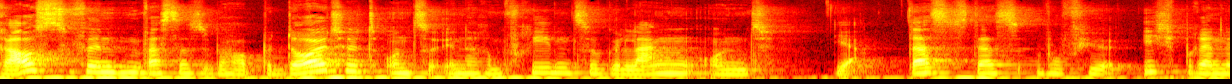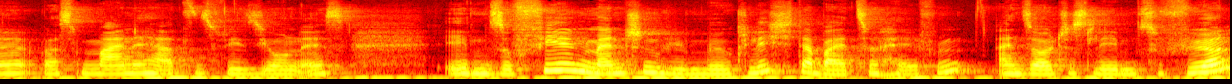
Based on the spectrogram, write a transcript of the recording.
rauszufinden, was das überhaupt bedeutet und zu innerem Frieden zu gelangen. Und ja, das ist das, wofür ich brenne, was meine Herzensvision ist, eben so vielen Menschen wie möglich dabei zu helfen, ein solches Leben zu führen.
